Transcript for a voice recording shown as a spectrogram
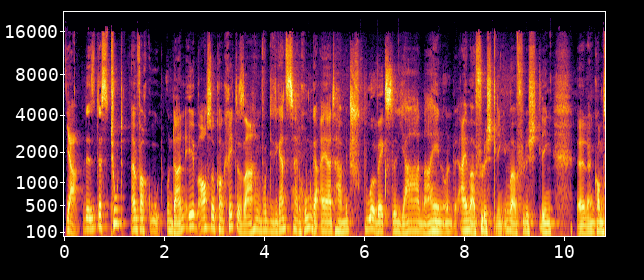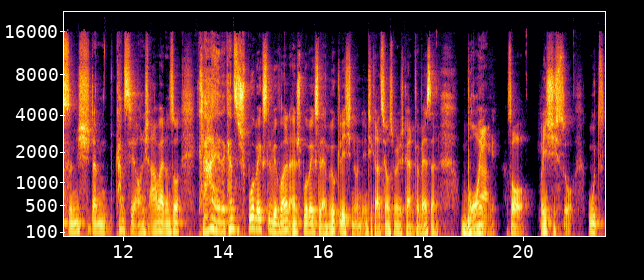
ja, das, das, tut einfach gut. Und dann eben auch so konkrete Sachen, wo die die ganze Zeit rumgeeiert haben mit Spurwechsel, ja, nein und einmal Flüchtling, immer Flüchtling. Äh, dann kommst du nicht, dann kannst du ja auch nicht arbeiten und so. Klar, da kannst du Spurwechsel, wir wollen einen Spurwechsel ermöglichen und Integrationsmöglichkeiten verbessern. Boing. Ja. So. Richtig so. Gut,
